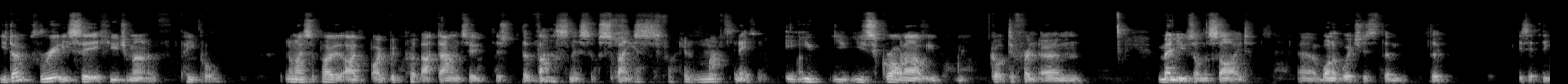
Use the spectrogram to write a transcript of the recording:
You don't really see a huge amount of people, and I Mm. suppose I, I would put that down to just the vastness of space. It's fucking massive, it- isn't it? It- you, you you scroll out, you, you've got different um, menus on the side. Uh, one of which is the the is it the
